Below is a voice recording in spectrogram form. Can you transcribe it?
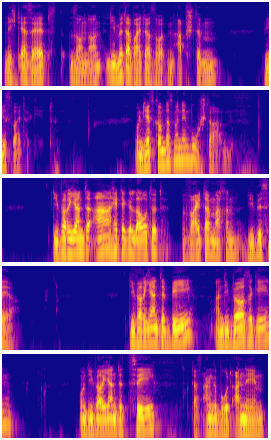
Nicht er selbst, sondern die Mitarbeiter sollten abstimmen, wie es weitergeht. Und jetzt kommt das mit den Buchstaben. Die Variante A hätte gelautet, weitermachen wie bisher. Die Variante B, an die Börse gehen. Und die Variante C, das Angebot annehmen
